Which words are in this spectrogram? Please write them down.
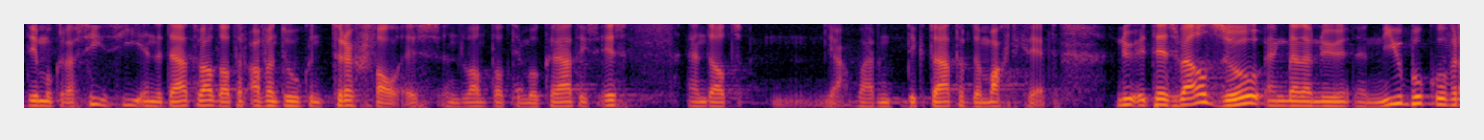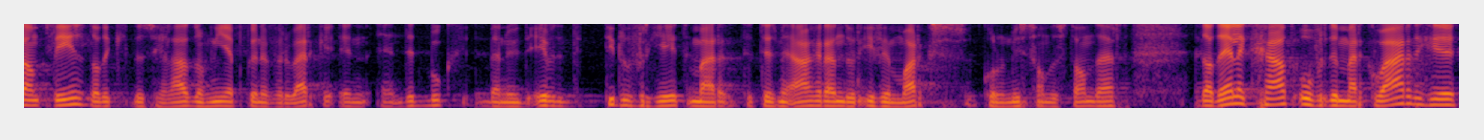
democratie zie je inderdaad wel dat er af en toe ook een terugval is. Een land dat democratisch is en dat, ja, waar een dictator de macht grijpt. Nu, het is wel zo, en ik ben daar nu een nieuw boek over aan het lezen, dat ik dus helaas nog niet heb kunnen verwerken in, in dit boek. Ik ben nu even de titel vergeten, maar het is mij aangeraden door Yves Marx, columnist van De Dat eigenlijk gaat over de merkwaardige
